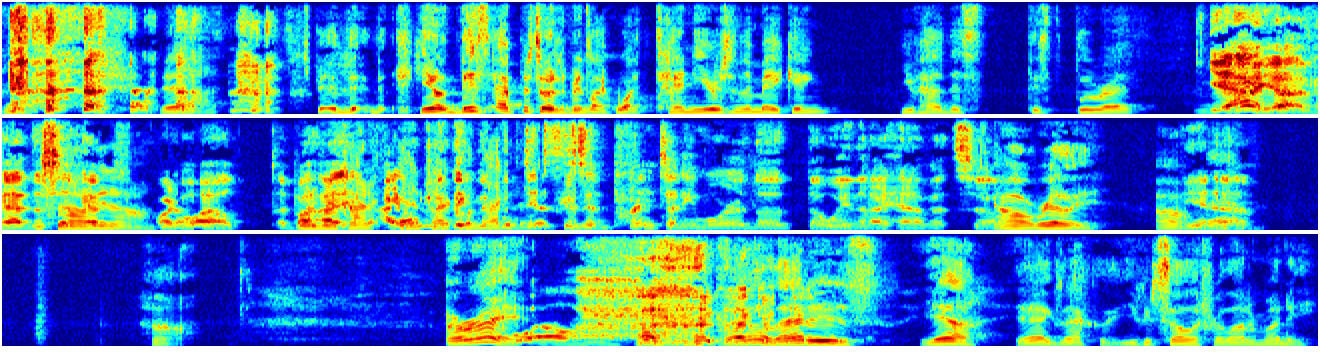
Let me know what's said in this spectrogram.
yeah. You know, this episode has been like what ten years in the making. You've had this this Blu-ray. yeah, yeah. I've had this, So, I've had you this know, for quite a while. But I, kinda I don't even think that the disc is in print anymore. The the way that I have it. So Oh, really? Oh, yeah. man. Huh. All right. Well, Well, collector's that is yeah, yeah, exactly. You could sell it for a lot of money,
